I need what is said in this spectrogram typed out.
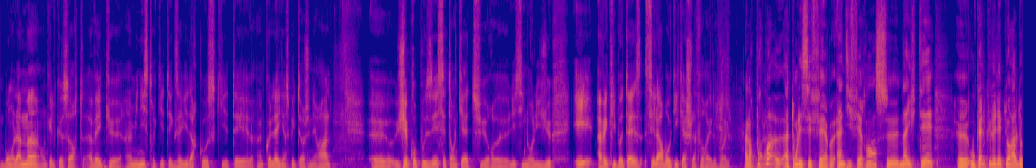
bon, la main, en quelque sorte, avec euh, un ministre qui était Xavier Darcos, qui était euh, un collègue inspecteur général, j'ai proposé cette enquête sur les signes religieux. Et avec l'hypothèse, c'est l'arbre qui cache la forêt, le voile. Alors pourquoi a-t-on laissé faire? Indifférence, naïveté? Euh, ou calcul électoral de,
